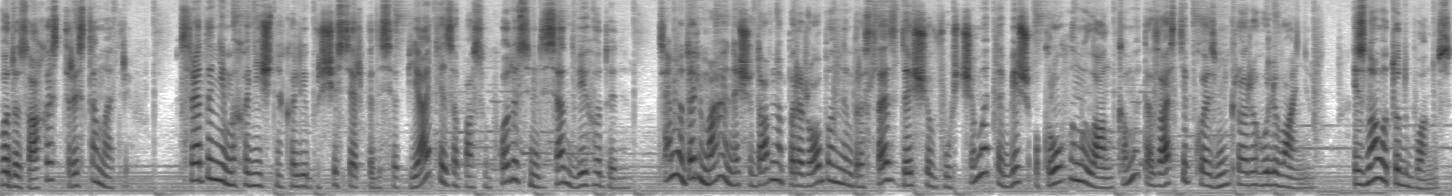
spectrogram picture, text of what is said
Водозахист 300 метрів. Всередині механічний калібр 6R55 із запасом ходу 72 години. Ця модель має нещодавно перероблений браслет з дещо вужчими та більш округлими ланками та застібкою з мікрорегулюванням. І знову тут бонус:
